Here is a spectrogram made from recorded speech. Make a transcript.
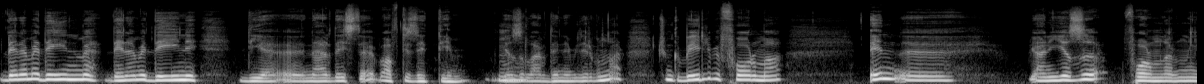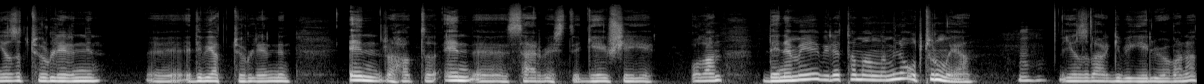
deneme değinme, deneme değini diye e, neredeyse vaftiz ettiğim Hı. yazılar denebilir bunlar. Çünkü belli bir forma en e, yani yazı formlarının, yazı türlerinin, e, edebiyat türlerinin en rahatı, en e, serbesti, gevşeyi olan denemeye bile tam anlamıyla oturmayan hı hı. yazılar gibi geliyor bana.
